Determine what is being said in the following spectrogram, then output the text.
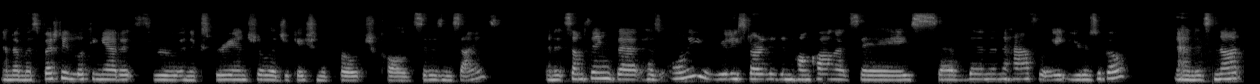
And I'm especially looking at it through an experiential education approach called citizen science. And it's something that has only really started in Hong Kong, I'd say seven and a half or eight years ago. And it's not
